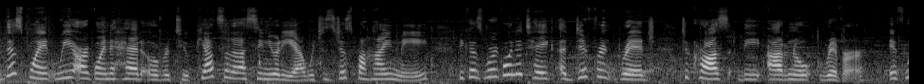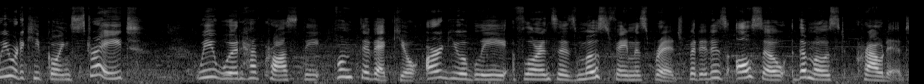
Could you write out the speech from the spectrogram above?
At this point, we are going to head over to Piazza della Signoria, which is just behind me, because we're going to take a different bridge to cross the Arno River. If we were to keep going straight, we would have crossed the Ponte Vecchio, arguably Florence's most famous bridge, but it is also the most crowded.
